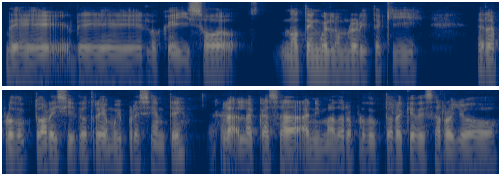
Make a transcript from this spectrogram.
de, de lo que hizo, no tengo el nombre ahorita aquí de la productora y sí lo traía muy presente, la casa animadora productora que desarrolló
